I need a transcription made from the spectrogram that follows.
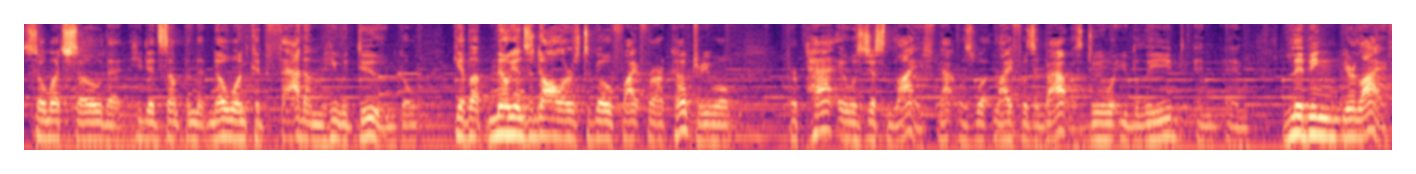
so much so that he did something that no one could fathom he would do and go give up millions of dollars to go fight for our country. Well, for Pat, it was just life. That was what life was about, was doing what you believed and, and living your life.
